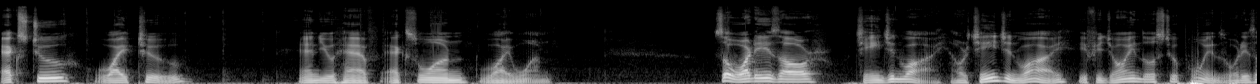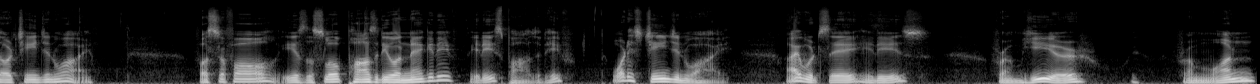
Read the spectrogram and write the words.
x2 y2 and you have x1 y1 so what is our change in y. Our change in y if you join those two points what is our change in y? First of all is the slope positive or negative? It is positive. What is change in y? I would say it is from here from 1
